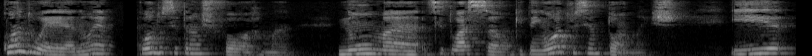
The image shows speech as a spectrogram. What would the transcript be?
Quando é, não é? Quando se transforma numa situação que tem outros sintomas e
